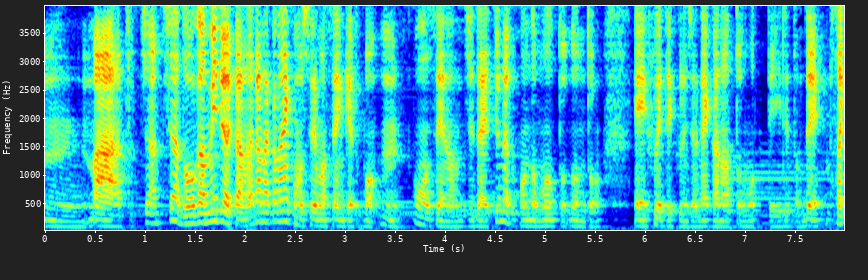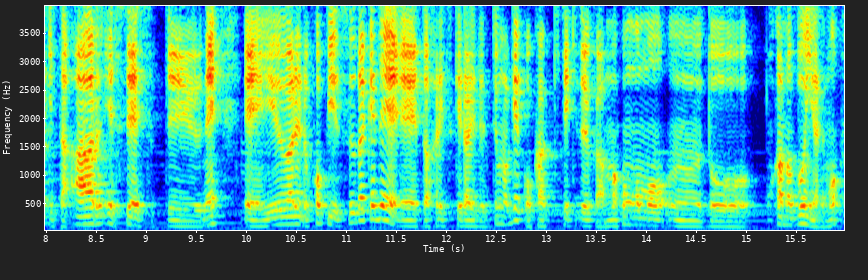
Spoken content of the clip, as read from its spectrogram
うん、まあ、じゃあ、じゃあ動画メディアからなかなかないかもしれませんけども、うん、音声の時代っていうのが今度もっとどんどん、えー、増えてくるんじゃないかなと思っているので、さっき言った RSS っていうね、えー、URL コピーするだけで、えっ、ー、と、貼り付けられるっていうのは結構画期的というか、まあ、今後も、うんと、他の分野でも、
